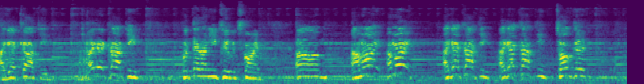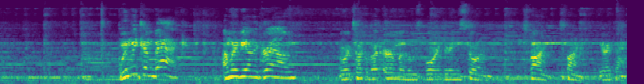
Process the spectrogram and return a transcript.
I got cocky. I got cocky. Put that on YouTube. It's fine. Um, I'm all right. I'm all right. I got cocky. I got cocky. It's all good. When we come back, I'm going to be on the ground and we're talking about Irma, who was born during the storm. It's fine. It's fine. Be right back.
